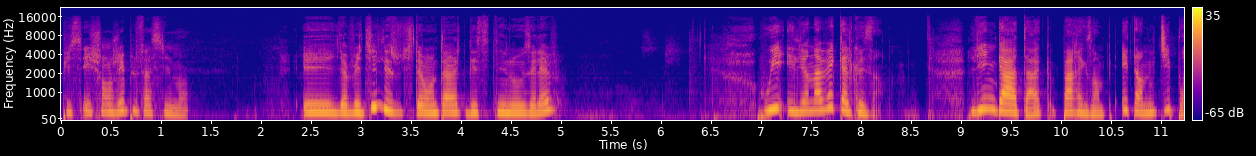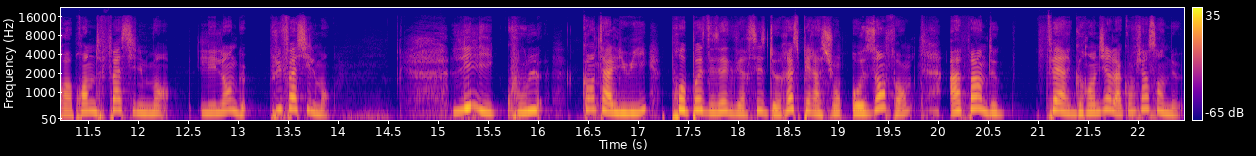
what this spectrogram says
puissent échanger plus facilement. Et y avait-il des outils davantage destinés aux élèves? Oui, il y en avait quelques-uns. Linga Attack, par exemple, est un outil pour apprendre facilement les langues plus facilement. Lily Cool, quant à lui, propose des exercices de respiration aux enfants afin de faire grandir la confiance en eux.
